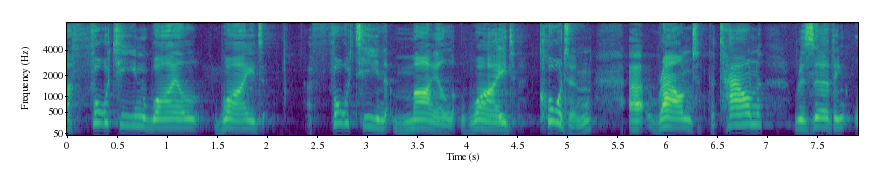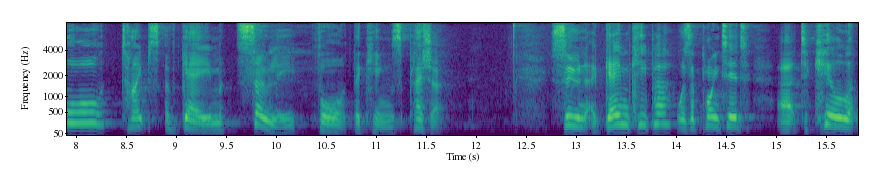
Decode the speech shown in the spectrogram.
a 14 mile wide, a 14 mile wide cordon uh, round the town, reserving all types of game solely for the king's pleasure. Soon a gamekeeper was appointed uh, to kill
